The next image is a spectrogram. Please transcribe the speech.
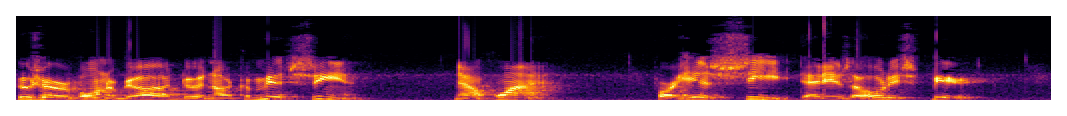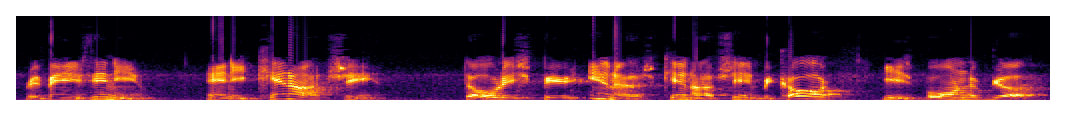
Whosoever born of God doeth not commit sin. Now why? For his seed, that is the Holy Spirit, remains in him, and he cannot sin. The Holy Spirit in us cannot sin because he is born of God.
